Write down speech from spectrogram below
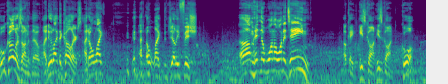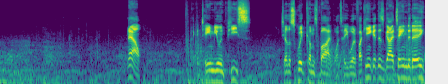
Cool colors on it though. I do like the colors. I don't like I don't like the jellyfish. Oh, I'm hitting the one I want to tame. Okay, he's gone. He's gone. Cool. Now, I can tame you in peace until the squid comes by. Boy, I tell you what, if I can't get this guy tamed today,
